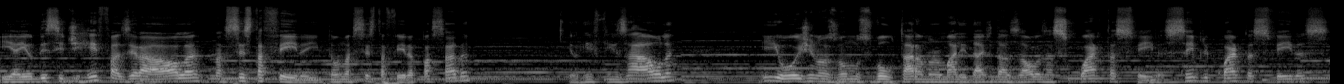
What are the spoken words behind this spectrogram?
E aí eu decidi refazer a aula na sexta-feira. Então na sexta-feira passada eu refiz a aula e hoje nós vamos voltar à normalidade das aulas às quartas-feiras. Sempre quartas-feiras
